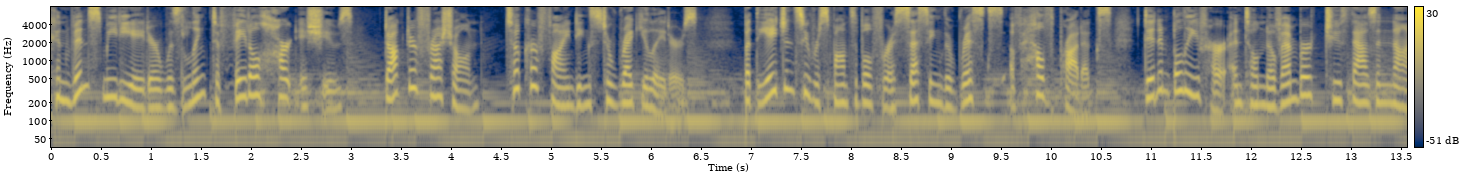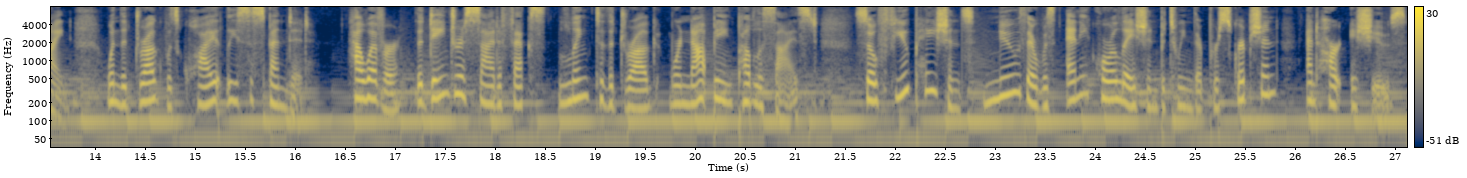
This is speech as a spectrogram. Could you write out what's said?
Convinced Mediator was linked to fatal heart issues, Dr. Frachon took her findings to regulators, but the agency responsible for assessing the risks of health products didn't believe her until November 2009 when the drug was quietly suspended. However, the dangerous side effects linked to the drug were not being publicized, so few patients knew there was any correlation between their prescription and heart issues.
